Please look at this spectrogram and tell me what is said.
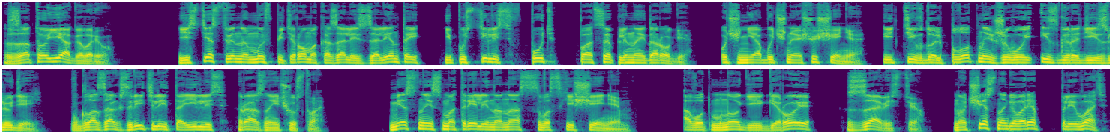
Зато я говорю. Естественно, мы в пятером оказались за лентой и пустились в путь по оцепленной дороге. Очень необычное ощущение – идти вдоль плотной живой изгороди из людей. В глазах зрителей таились разные чувства. Местные смотрели на нас с восхищением, а вот многие герои – с завистью. Но, честно говоря, плевать.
